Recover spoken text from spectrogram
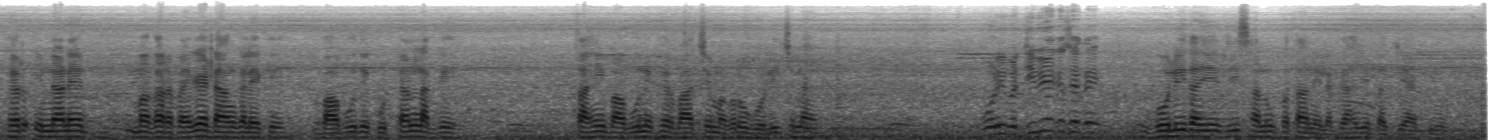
ਫਿਰ ਇਹਨਾਂ ਨੇ ਮਗਰ ਪੈ ਗਏ ਡਾਂਗ ਲੈ ਕੇ। ਬਾਬੂ ਦੇ ਕੁੱਟਣ ਲੱਗੇ ਤਾਂ ਹੀ ਬਾਬੂ ਨੇ ਫਿਰ ਬਾਅਦ 'ਚ ਮਗਰੋਂ ਗੋਲੀ ਚਲਾਈ। ਗੋਲੀ ਵੱਜੀ ਵੀ ਹੈ ਕਿਸੇ ਤੇ? ਗੋਲੀ ਦਾ ਜੀ ਸਾਨੂੰ ਪਤਾ ਨਹੀਂ ਲੱਗਾ ਹਜੇ ਵੱਜਿਆ ਕਿ ਨਹੀਂ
